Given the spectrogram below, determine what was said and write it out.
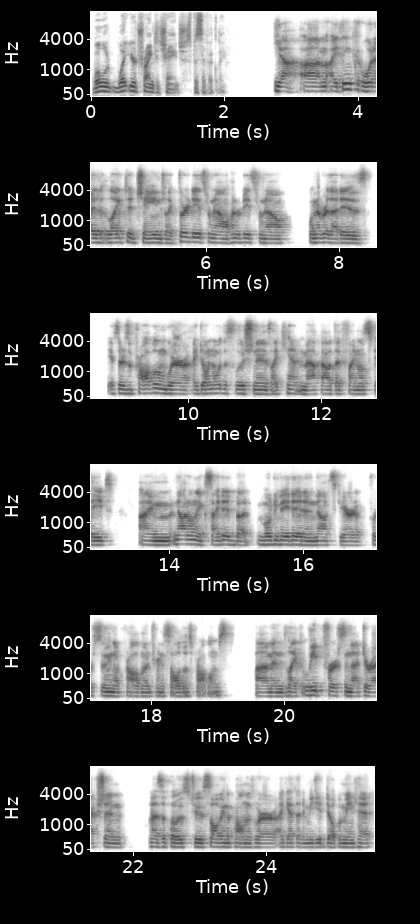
what would what you're trying to change specifically. Yeah um, i think what i'd like to change like 30 days from now 100 days from now whenever that is if there's a problem where i don't know what the solution is i can't map out that final state i'm not only excited but motivated and not scared of pursuing a problem and trying to solve those problems. Um, and like leap first in that direction as opposed to solving the problems where I get that immediate dopamine hit.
